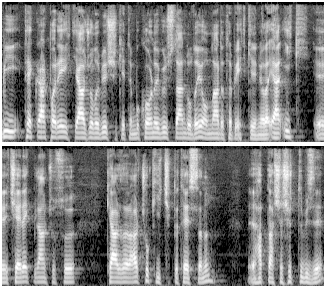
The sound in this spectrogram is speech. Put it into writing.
bir tekrar paraya ihtiyacı olabilir şirketin. Bu koronavirüsten dolayı onlar da tabii etkileniyorlar. Yani ilk e, çeyrek bilançosu kar zarar çok iyi çıktı Tesla'nın. E, hatta şaşırttı bizi.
